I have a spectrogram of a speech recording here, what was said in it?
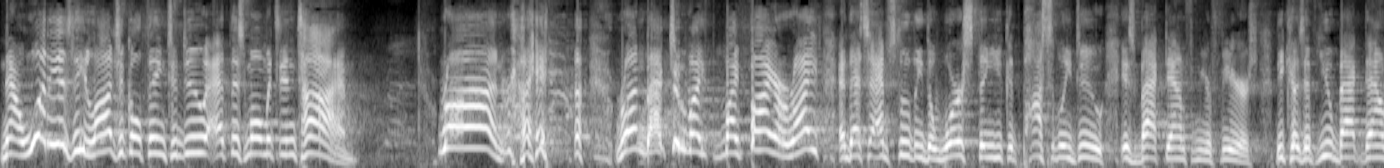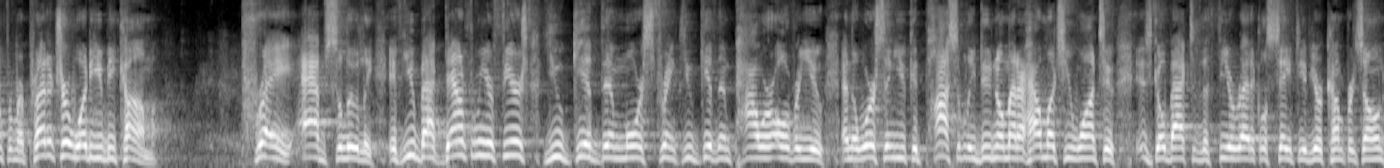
now, what is the logical thing to do at this moment in time? Run, right? Run back to my, my fire, right? And that's absolutely the worst thing you could possibly do is back down from your fears. Because if you back down from a predator, what do you become? Prey, absolutely. If you back down from your fears, you give them more strength. You give them power over you. And the worst thing you could possibly do, no matter how much you want to, is go back to the theoretical safety of your comfort zone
